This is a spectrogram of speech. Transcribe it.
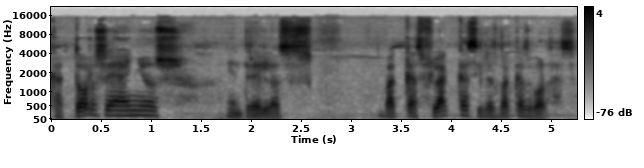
14 años entre las vacas flacas y las vacas gordas.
